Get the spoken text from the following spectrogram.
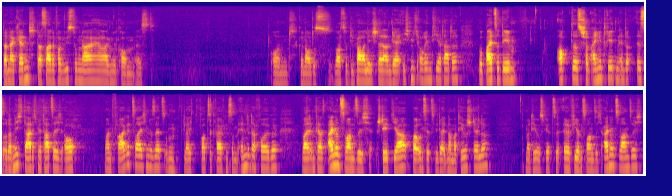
dann erkennt, dass seine Verwüstung nahe herangekommen ist. Und genau, das war so die Parallelstelle, an der ich mich orientiert hatte. Wobei zu dem, ob das schon eingetreten ist oder nicht, da hatte ich mir tatsächlich auch mein Fragezeichen gesetzt, um vielleicht vorzugreifen zum Ende der Folge, weil im Vers 21 steht ja bei uns jetzt wieder in der Matthäus-Stelle, Matthäus 14, äh, 24, 21,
